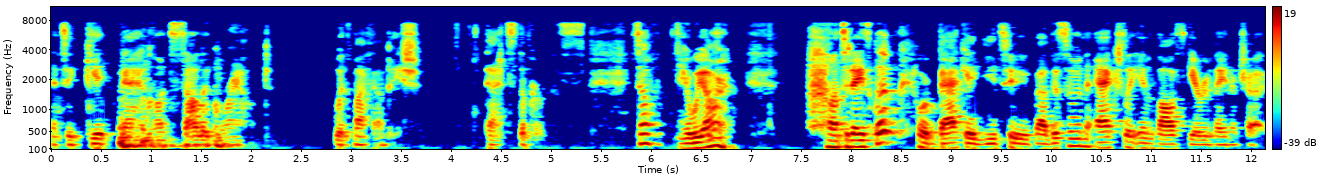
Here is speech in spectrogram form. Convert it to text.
and to get back on solid ground with my foundation. That's the purpose. So here we are. On today's clip, we're back at YouTube. Uh, this one actually involves Gary Vaynerchuk.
